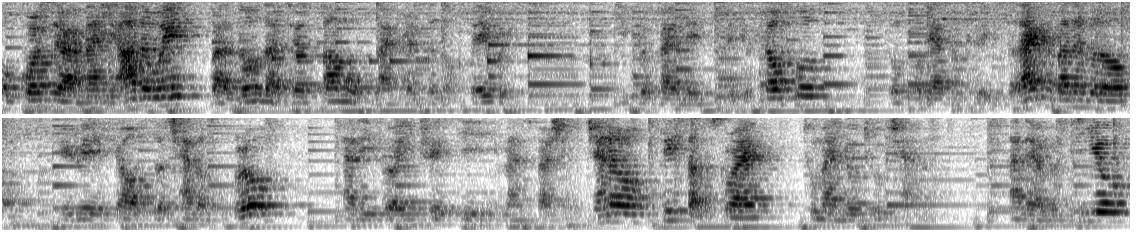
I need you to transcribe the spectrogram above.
Of course there are many other ways, but those are just some of my personal favorite. If you find this video helpful, don't forget to click the like button below, it really helps the channel to grow. And if you are interested in men's fashion in general, please subscribe to my YouTube channel. And I will see you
